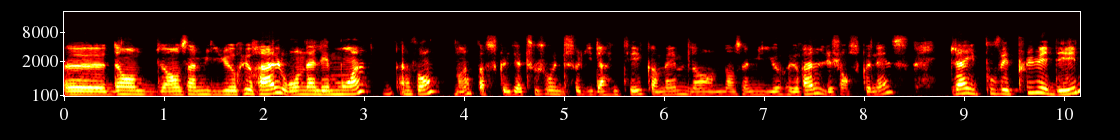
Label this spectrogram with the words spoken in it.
Euh, dans, dans un milieu rural où on allait moins avant, hein, parce qu'il y a toujours une solidarité quand même dans, dans un milieu rural, les gens se connaissent. Là, ils pouvaient plus aider,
